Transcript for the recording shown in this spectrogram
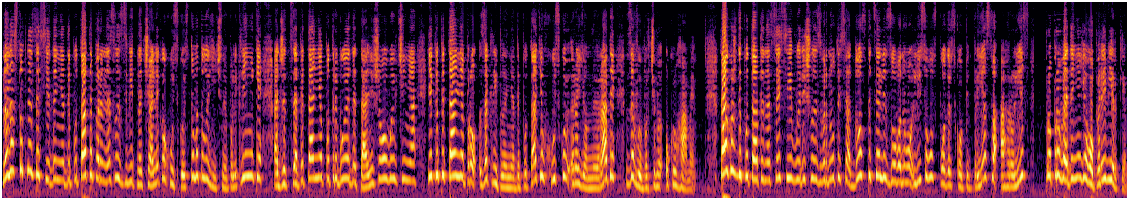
На наступне засідання депутати перенесли звіт начальника Хуської стоматологічної поліклініки, адже це питання потребує детальнішого вивчення, як і питання про закріплення депутатів Хуської районної ради за виборчими округами. Також депутати на сесії вирішили звернутися до спеціалізованого лісогосподарського підприємства Агроліс про проведення його перевірки.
